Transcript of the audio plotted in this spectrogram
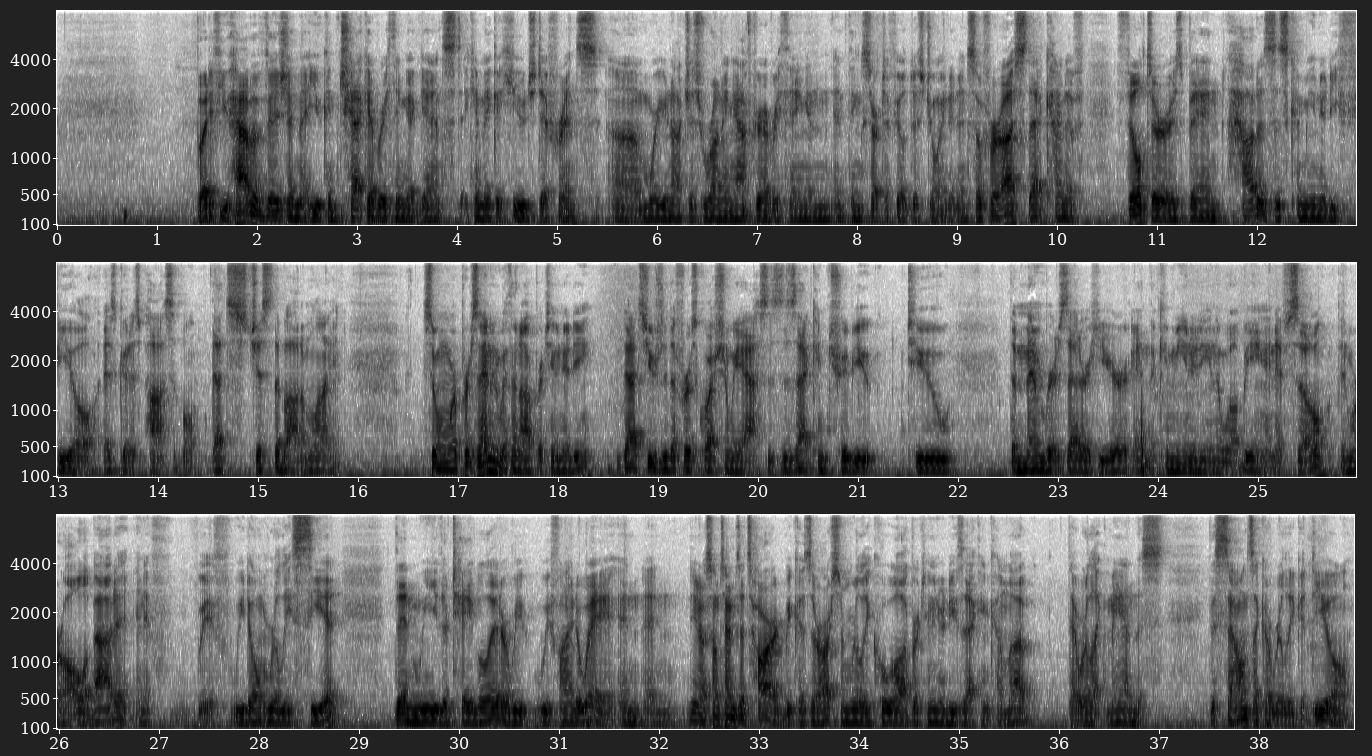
But if you have a vision that you can check everything against, it can make a huge difference um, where you're not just running after everything and, and things start to feel disjointed. And so for us, that kind of filter has been how does this community feel as good as possible? That's just the bottom line. So when we're presented with an opportunity, that's usually the first question we ask is does that contribute to the members that are here and the community and the well-being? And if so, then we're all about it. And if if we don't really see it, then we either table it or we, we find a way. And, and you know, sometimes it's hard because there are some really cool opportunities that can come up that we're like, man, this this sounds like a really good deal.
